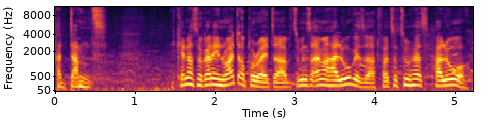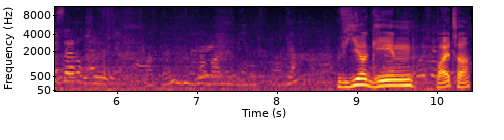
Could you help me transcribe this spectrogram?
Verdammt. Ich kenne doch sogar den Ride Operator. Habe zumindest einmal Hallo gesagt. Falls du zuhörst, Hallo. Wir gehen weiter.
